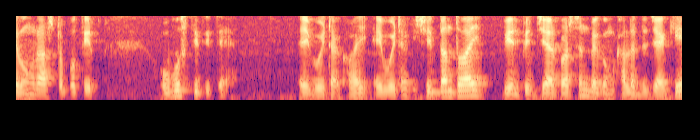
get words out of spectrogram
এবং রাষ্ট্রপতির উপস্থিতিতে এই বৈঠক হয়। এই বৈঠকে সিদ্ধান্ত হয়, বিএনপির চেয়ারপারসন বেগম খালেদা জিয়াকে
